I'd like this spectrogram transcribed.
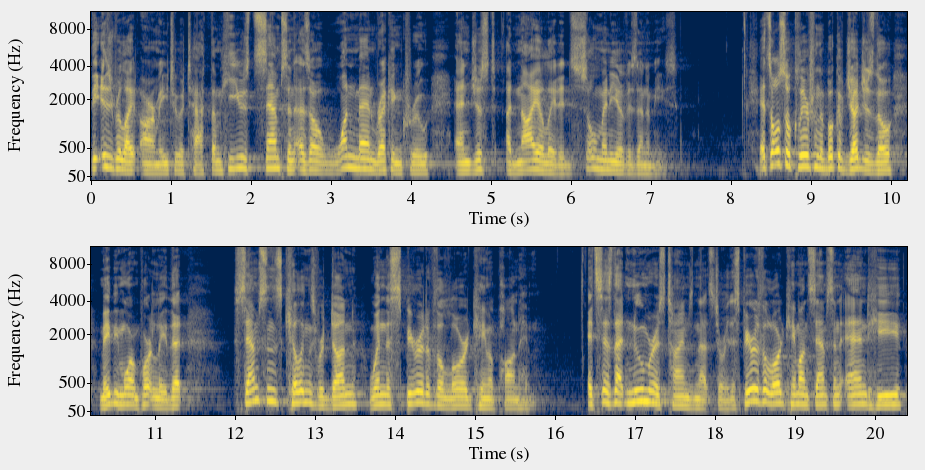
the Israelite army to attack them. He used Samson as a one man wrecking crew and just annihilated so many of his enemies. It's also clear from the book of Judges, though, maybe more importantly, that Samson's killings were done when the Spirit of the Lord came upon him. It says that numerous times in that story. The Spirit of the Lord came on Samson and he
